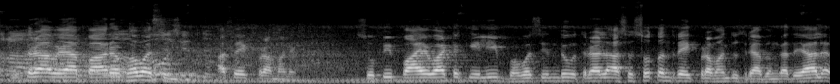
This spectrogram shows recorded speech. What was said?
उतरा व्यापार भवसिंधू. असं एक प्रमाण आहे. सोपी पायवाट केली भवसिंधू उतरायला असं स्वतंत्र एक प्रमाण दुसऱ्या अभंगात आलं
